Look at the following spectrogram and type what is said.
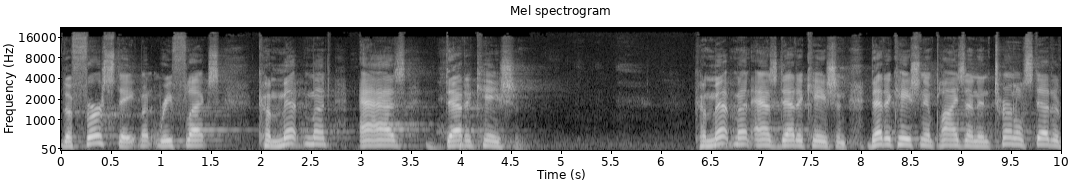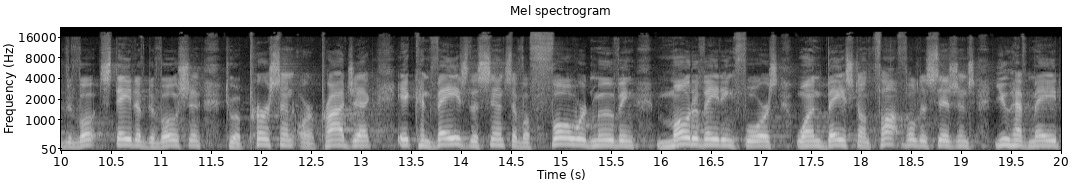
The first statement reflects commitment as dedication. Commitment as dedication. Dedication implies an internal state of, devo- state of devotion to a person or a project. It conveys the sense of a forward moving, motivating force, one based on thoughtful decisions you have made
